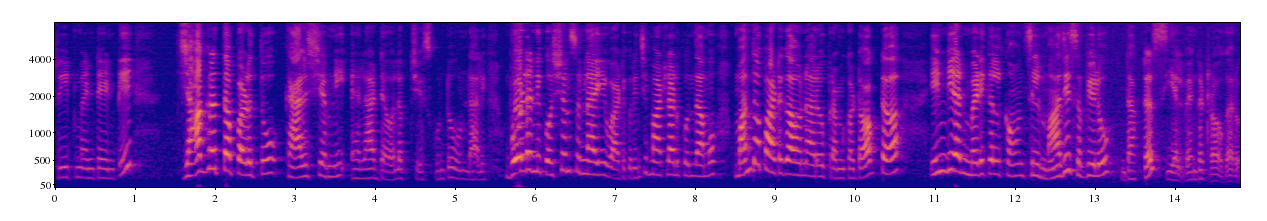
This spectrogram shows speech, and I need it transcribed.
ట్రీట్మెంట్ ఏంటి? జాగ్రత్త పడుతూ కాల్షియంని ఎలా డెవలప్ చేసుకుంటూ ఉండాలి? బోల్డ్ అన్ని క్వశ్చన్స్ ఉన్నాయి. వాటి గురించి మాట్లాడుకుందాము. మనతో పాటుగా ఉన్నారు ప్రముఖ డాక్టర్ ఇండియన్ మెడికల్ కౌన్సిల్ మాజీ సభ్యులు డాక్టర్ సిఎల్ వెంకట్రావు గారు.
